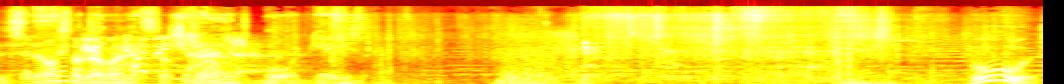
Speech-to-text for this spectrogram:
Décidément, ça avoir une Bouge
